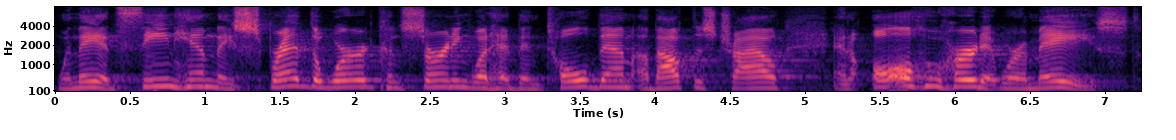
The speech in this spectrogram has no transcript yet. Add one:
When they had seen him, they spread the word concerning what had been told them about this child, and all who heard it were amazed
